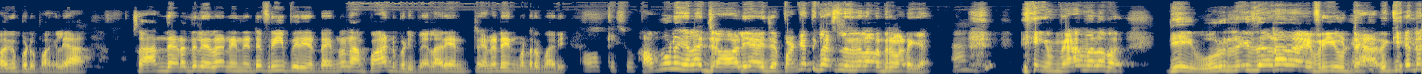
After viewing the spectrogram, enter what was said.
வகுப்பு எடுப்பாங்க இல்லையா? ஸோ அந்த இடத்துல எல்லாம் நின்றுட்டு ஃப்ரீ பீரியட் டைமில் நான் பாட்டு படிப்பேன். எல்லாரையும் என்டர்டெயின் பண்ணுற மாதிரி. அவனுங்க எல்லாம் ஜாலியாக பக்கத்து கிளாஸ்ல இருந்தெல்லாம் வந்துருவானுங்க. எங்க மேம் எல்லாம் டேய் ஒரு டைம் தாடா நான் ஃப்ரீ விட்டேன். அதுக்கு என்ன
